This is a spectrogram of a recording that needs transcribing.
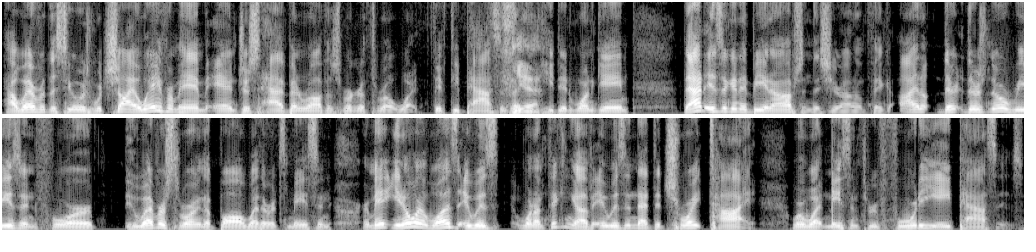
However, the Steelers would shy away from him and just have Ben Roethlisberger throw what 50 passes. I yeah. think he did one game. That isn't going to be an option this year. I don't think. I don't. There, there's no reason for whoever's throwing the ball, whether it's Mason or May, you know what it was? It was what I'm thinking of. It was in that Detroit tie where what Mason threw 48 passes.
